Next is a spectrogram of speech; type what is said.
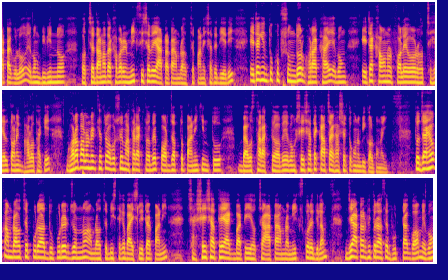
আটাগুলো এবং বিভিন্ন হচ্ছে দানাদার খাবারের মিক্স হিসেবে এই আটাটা আমরা হচ্ছে পানির সাথে দিয়ে দিই। এটা কিন্তু খুব সুন্দর ঘোড়া খায় এবং এটা খাওয়ানোর ফলে ওর হচ্ছে হেলথ অনেক ভালো থাকে। ঘোড়া পালনের ক্ষেত্রে অবশ্যই মাথায় রাখতে হবে, পর্যাপ্ত পানি কিন্তু ব্যবস্থা রাখতে হবে এবং সেই সাথে কাঁচা ঘাসের তো কোনো বিকল্প নাই। তো যাই হোক, আমরা হচ্ছে পুরা দুপুরের জন্য আমরা হচ্ছে বিশ থেকে বাইশ লিটার পানি সেই সাথে এক বাটি হচ্ছে আটা আমরা মিক্স করে দিলাম। যে আটার ভিতরে আছে ভুট্টা, গম এবং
